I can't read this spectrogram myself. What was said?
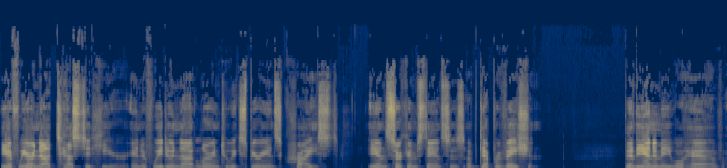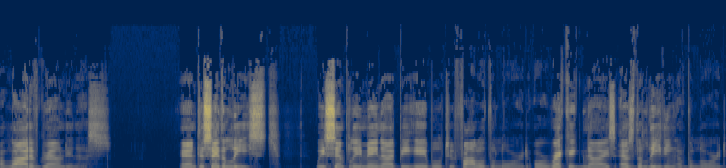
If we are not tested here, and if we do not learn to experience Christ in circumstances of deprivation, then the enemy will have a lot of ground in us. And to say the least, we simply may not be able to follow the Lord or recognize as the leading of the Lord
